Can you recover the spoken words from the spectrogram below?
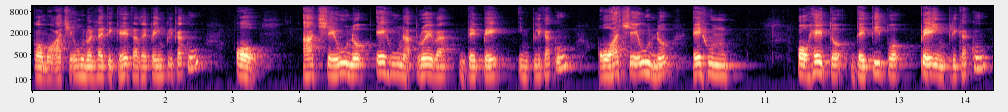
como H1 es la etiqueta de P implica Q o H1 es una prueba de P implica Q o H1 es un objeto de tipo P implica Q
